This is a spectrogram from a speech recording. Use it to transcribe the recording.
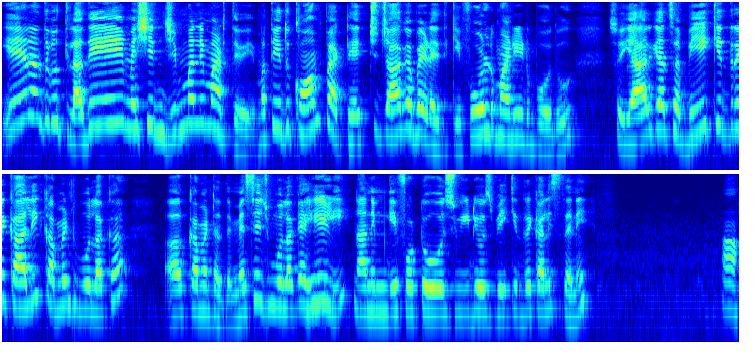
ಏನಂತ ಗೊತ್ತಿಲ್ಲ. ಅದೇ ಮೆಷಿನ್ ಜಿಮ್ಮಲ್ಲಿ ಮಾಡ್ತೇವೆ. ಮತ್ತು ಇದು ಕಾಂಪ್ಯಾಕ್ಟ್ ಹೆಚ್ಚು ಜಾಗ ಬೇಡ ಇದಕ್ಕೆ. ಫೋಲ್ಡ್ ಮಾಡಿ ಇಡ್ಬೋದು. ಸೊ ಯಾರಿಗೆ ಸಹ ಬೇಕಿದ್ದರೆ ಖಾಲಿ ಕಮೆಂಟ್ ಮೂಲಕ ಕಮೆಂಟ್ ಅಂತೆ. ಮೆಸೇಜ್ ಮೂಲಕ ಹೇಳಿ. ನಾನು ನಿಮಗೆ ಫೋಟೋಸ್ ವೀಡಿಯೋಸ್ ಬೇಕಿದ್ದರೆ ಕಳಿಸ್ತೇನೆ. ಹಾಂ.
